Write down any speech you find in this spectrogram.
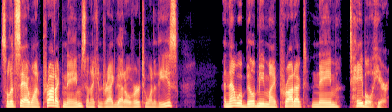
So let's say I want product names, and I can drag that over to one of these. And that will build me my product name table here.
